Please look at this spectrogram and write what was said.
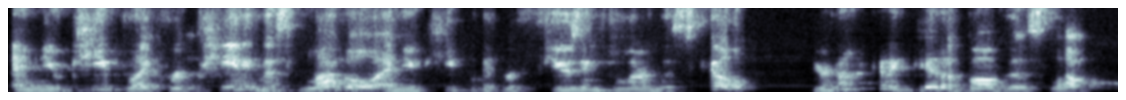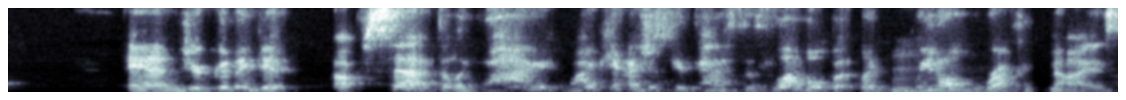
and you keep like repeating this level and you keep like refusing to learn the skill, you're not going to get above this level. And you're going to get upset that like why why can't I just get past this level? But like we don't Mhm. recognize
